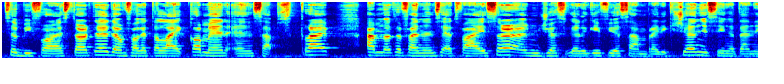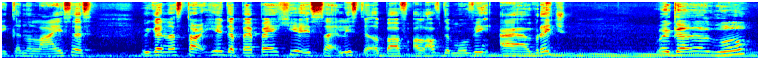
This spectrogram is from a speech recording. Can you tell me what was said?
So before I started, don't forget to like, comment, and subscribe. I'm not a financial advisor. I'm just gonna give you some prediction using a technical analysis. We're gonna start here. The Pepe here is slightly still above all of the moving average. We're gonna go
